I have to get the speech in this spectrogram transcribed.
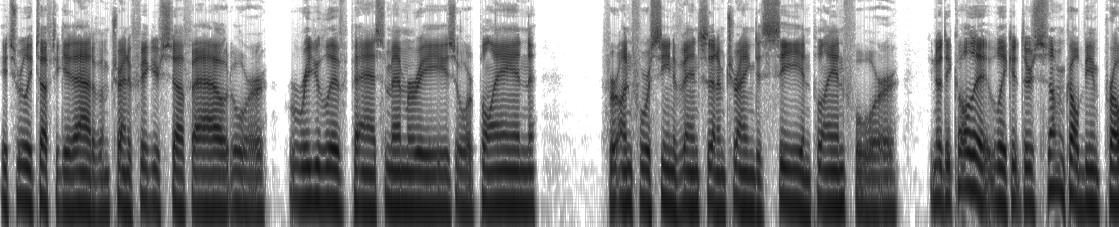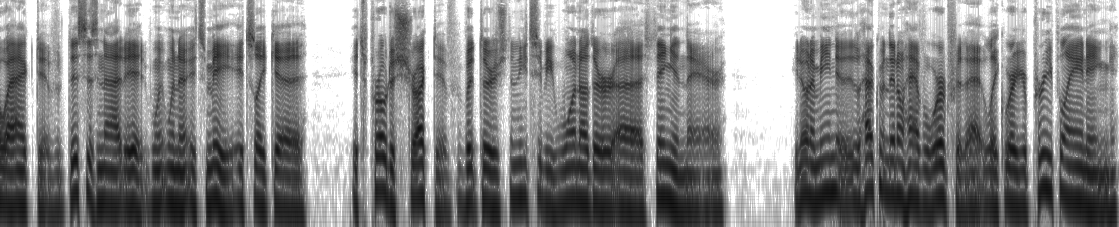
it's really tough to get out of. I'm trying to figure stuff out or relive past memories or plan for unforeseen events that I'm trying to see and plan for. You know, they call it like there's something called being proactive. This is not it. When, when it's me, it's like uh, it's pro-destructive. But there needs to be one other uh, thing in there you know what I mean? How come they don't have a word for that? Like where you're pre-planning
